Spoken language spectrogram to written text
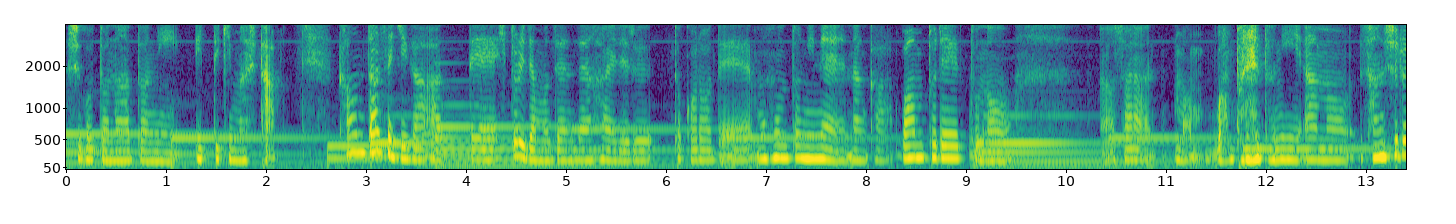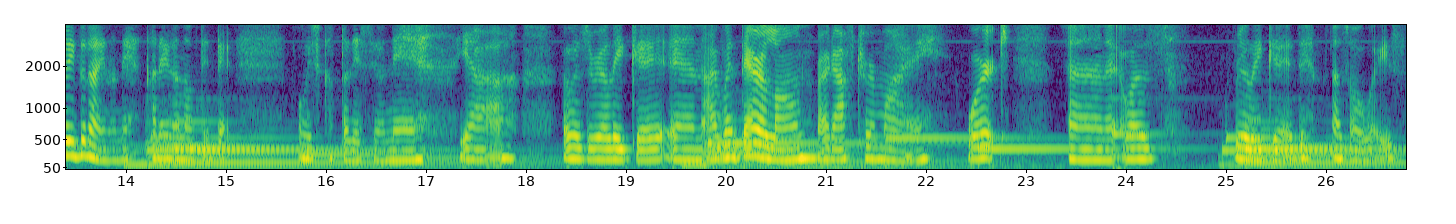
日仕事の後に行ってきました。カウンター席があって1人でも全然入れるところでもう本当にねなんかワンプレートのお皿、まあ、ワンプレートにあの3種類ぐらいのねカレーが乗ってて美味しかったですよね。Yeah it was really good and I went there alone right after my work and it was really good as always.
